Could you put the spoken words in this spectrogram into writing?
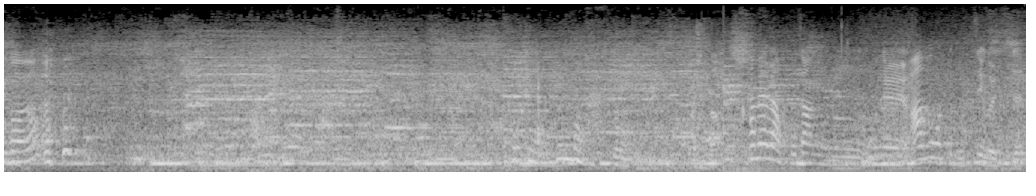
제가요? 커피 완전 맛있어. 카메라 고장이 오늘 아무것도 못 찍을 듯.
